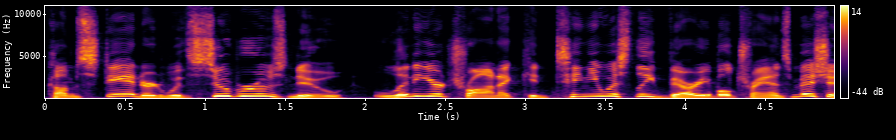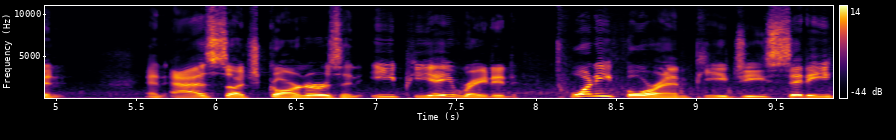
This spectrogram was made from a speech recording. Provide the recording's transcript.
comes standard with Subaru's new Lineartronic continuously variable transmission and as such garners an EPA rated 24 mpg city,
